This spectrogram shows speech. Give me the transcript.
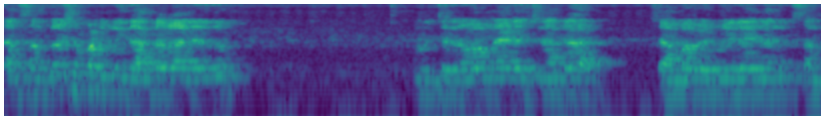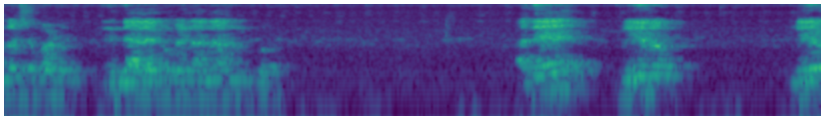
నాకు సంతోషపడు మీ దాకా కాలేదు ఇప్పుడు చంద్రబాబు నాయుడు వచ్చినాక శాంబాబు ఎమ్మెల్యే అయినందుకు సంతోషపడు. నేను తేలేకపోయినాను అనుకో. అదే మీరు మేము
